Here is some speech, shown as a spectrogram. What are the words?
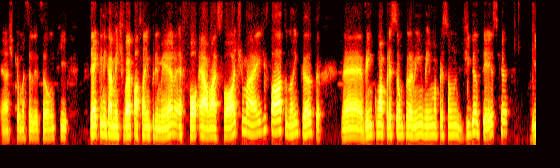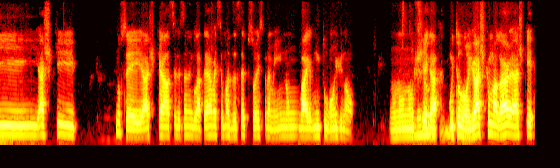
Eu acho que é uma seleção que tecnicamente vai passar em primeiro, é, é a mais forte, mas de fato não encanta. Né? Vem com uma pressão, para mim, vem uma pressão gigantesca e acho que, não sei, acho que a seleção da Inglaterra vai ser uma das decepções para mim, não vai muito longe, não. Não, não, não chega não. muito longe. Eu acho que o Magar, acho que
